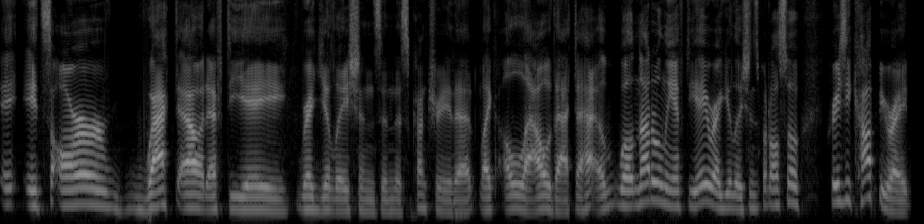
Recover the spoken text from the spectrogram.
it, it's our whacked out fda regulations in this country that like allow that to happen well not only fda regulations but also crazy copyright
